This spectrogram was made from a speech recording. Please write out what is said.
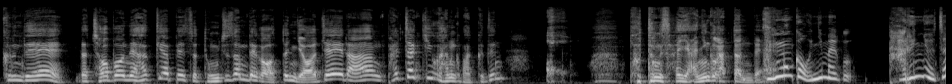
그런데 나 저번에 학교 앞에서 동주 선배가 어떤 여자애랑 팔짱 끼고 가는 거 봤거든? 어, 보통 사이 아닌 것 같던데. 국문과 언니 말고 다른 여자?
